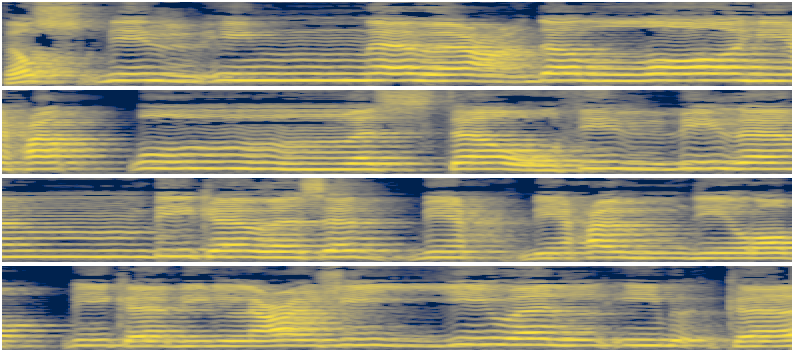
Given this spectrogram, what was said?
فاصبر إن بعد الله حق واستغفر لذنبك وسبح بحمد ربك بالعشي والإبكار.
